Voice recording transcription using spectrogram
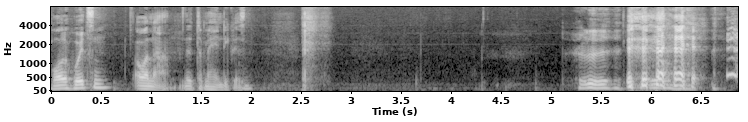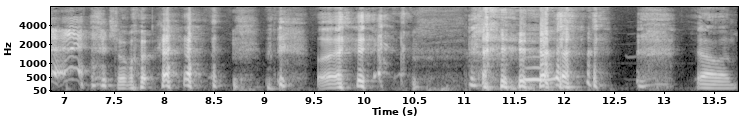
hol- holt's ihn. Aber nein, nicht mein Handy gewesen. Stopp. ja, Mann.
